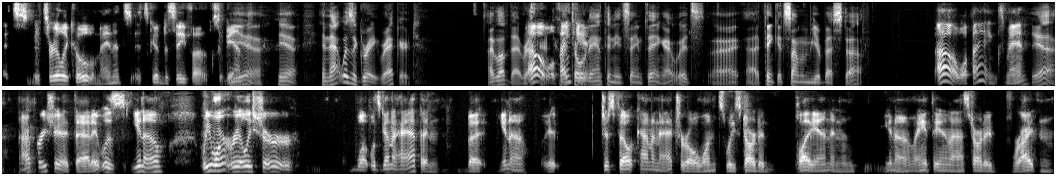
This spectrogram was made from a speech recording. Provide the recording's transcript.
it's it's really cool, man. It's it's good to see folks again. Yeah, yeah, and that was a great record. I love that record. Oh, well, thank I told you. Anthony the same thing. That was, uh, I think it's some of your best stuff. Oh well, thanks, man. Yeah, I yeah. appreciate that. It was, you know, we weren't really sure what was going to happen, but you know, it just felt kind of natural once we started playing, and you know, Anthony and I started writing.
